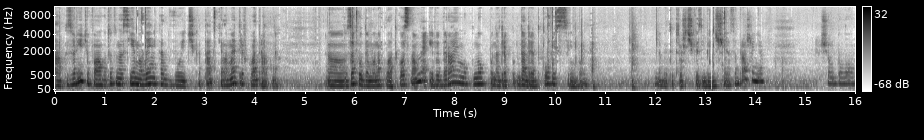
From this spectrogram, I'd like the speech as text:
Так, зверніть увагу, тут у нас є маленька двоєчка, так, кілометрів квадратних. Е, Заходимо на вкладку Основне і вибираємо кнопку надрядковий символ. Давайте трошечки збільшує зображення, щоб було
